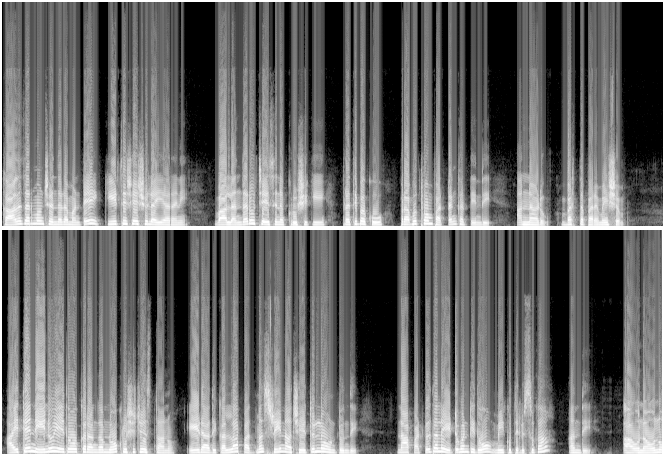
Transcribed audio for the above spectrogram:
కాలధర్మం చెందడం అంటే కీర్తిశేషులయ్యారని. వాళ్ళందరూ చేసిన కృషికి ప్రతిభకు ప్రభుత్వం పట్టం కట్టింది అన్నాడు భర్త పరమేశం. అయితే నేను ఏదో ఒక రంగంలో కృషి చేస్తాను. ఏడాది కల్లా పద్మశ్రీ నా చేతుల్లో ఉంటుంది. నా పట్టుదల ఎటువంటిదో మీకు తెలుసుగా? అంది. అవునవును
